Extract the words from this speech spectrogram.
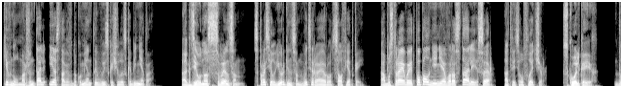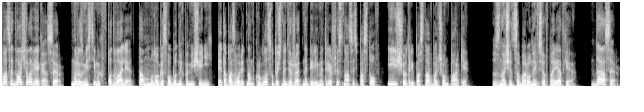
Кивнул Марженталь и, оставив документы, выскочил из кабинета. «А где у нас Свенсон?» — спросил Юргенсон, вытирая рот салфеткой. «Обустраивает пополнение в Росталии, сэр», — ответил Флетчер. «Сколько их?» «Двадцать два человека, сэр. Мы разместим их в подвале. Там много свободных помещений. Это позволит нам круглосуточно держать на периметре 16 постов. И еще три поста в большом парке». «Значит, с обороной все в порядке?» «Да, сэр.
